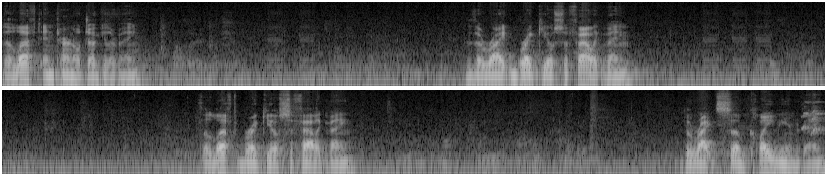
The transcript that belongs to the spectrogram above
The left internal jugular vein, the right brachiocephalic vein, the left brachiocephalic vein, the right subclavian vein,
